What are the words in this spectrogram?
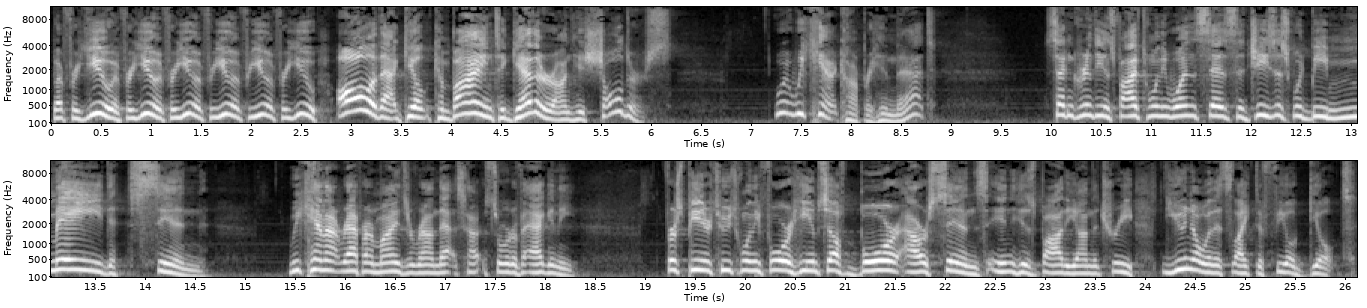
but for you and for you and for you and for you and for you and for you. All of that guilt combined together on his shoulders. We, we can't comprehend that. 2 Corinthians 5:21 says that Jesus would be made sin. We cannot wrap our minds around that sort of agony. 1 Peter 2:24 he himself bore our sins in his body on the tree. You know what it's like to feel guilt.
